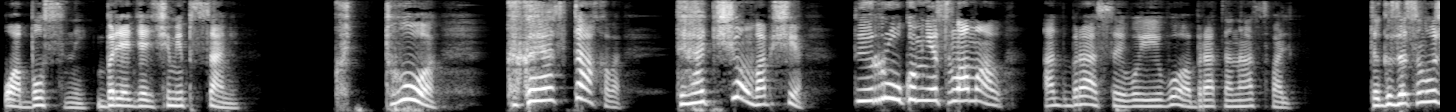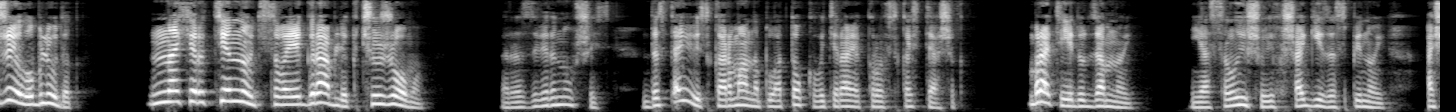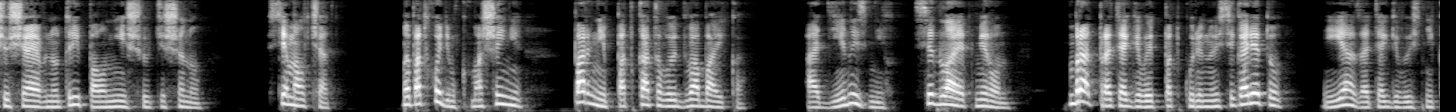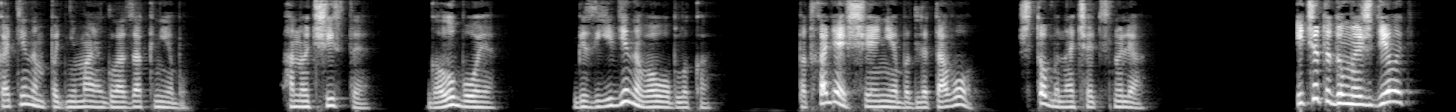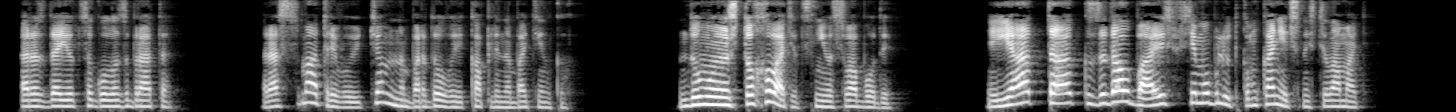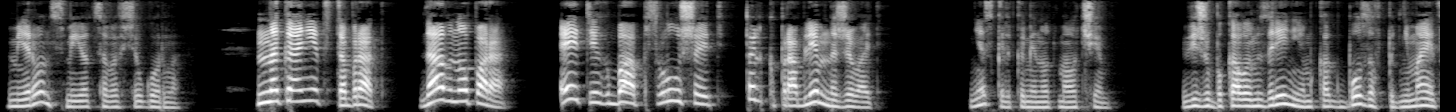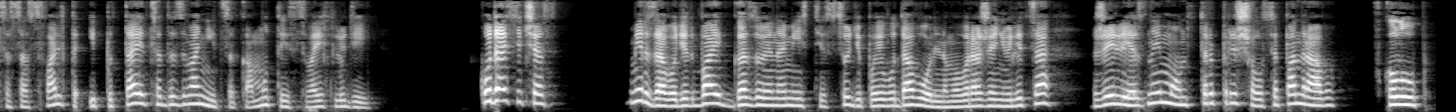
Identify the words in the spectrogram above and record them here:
у обоссанной бродячими псами. Кто? Какая Астахова? Ты о чем вообще? Ты руку мне сломал! Отбрасываю его обратно на асфальт. Так заслужил, ублюдок! Нахер тянуть свои грабли к чужому? Развернувшись, достаю из кармана платок, вытирая кровь с костяшек. Братья идут за мной. Я слышу их шаги за спиной, ощущая внутри полнейшую тишину. Все молчат. Мы подходим к машине. Парни подкатывают два байка. Один из них седлает Мирон. Брат протягивает подкуренную сигарету, я затягиваюсь никотином, поднимая глаза к небу. Оно чистое, голубое, без единого облака. Подходящее небо для того, чтобы начать с нуля. «И что ты думаешь делать?» — раздается голос брата. Рассматриваю темно-бордовые капли на ботинках. Думаю, что хватит с нее свободы. Я так задолбаюсь всем ублюдкам конечности ломать. Мирон смеется во все горло. «Наконец-то, брат! Давно пора! Этих баб слушать, только проблем наживать!» Несколько минут молчим. Вижу боковым зрением, как Бозов поднимается с асфальта и пытается дозвониться кому-то из своих людей. «Куда сейчас?» Мир заводит байк, газуя на месте. Судя по его довольному выражению лица, железный монстр пришелся по нраву. «В клуб!»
